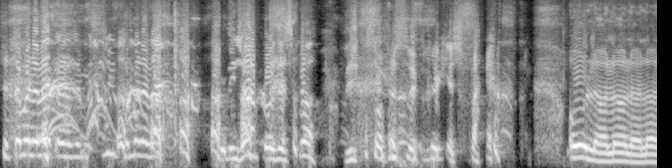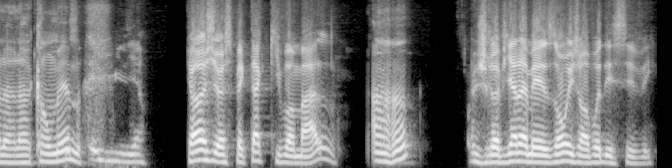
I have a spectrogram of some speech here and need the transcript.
C'est Thomas Levac, monsieur, Thomas Levac! les gens applaudissent pas. Les gens sont juste heureux que je fasse. Oh là là là là là là, quand même. C'est humiliant. Quand j'ai un spectacle qui va mal, uh-huh je reviens à la maison et j'envoie des CV.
